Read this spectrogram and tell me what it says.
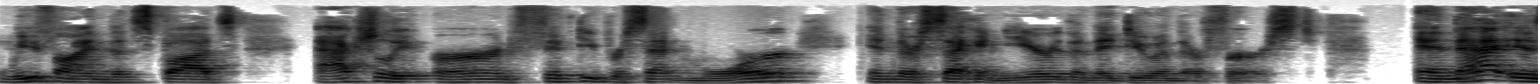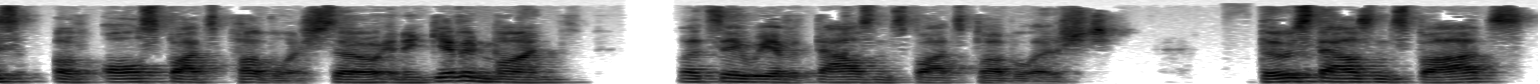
we find that spots actually earn 50% more in their second year than they do in their first. And that is of all spots published. So in a given month, let's say we have a thousand spots published. Those thousand spots,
